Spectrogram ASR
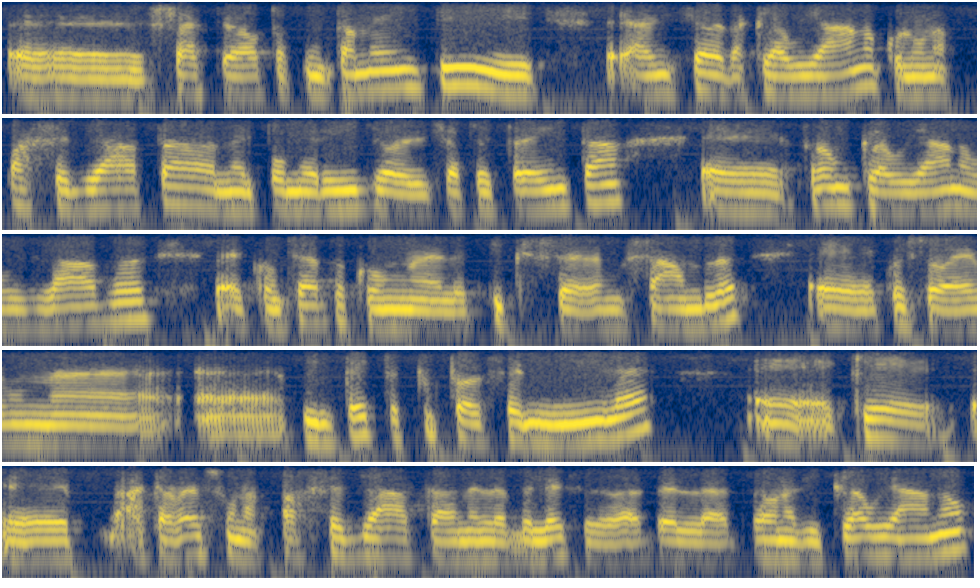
eh, 7-8 appuntamenti, eh, a iniziare da Clauiano con una passeggiata nel pomeriggio alle 17.30 eh, From Clauiano with Love, eh, concerto con eh, le Pix Ensemble, questo è un eh, quintetto tutto al femminile eh, che eh, attraverso una passeggiata nelle bellezze della, della, zona di Clauiano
